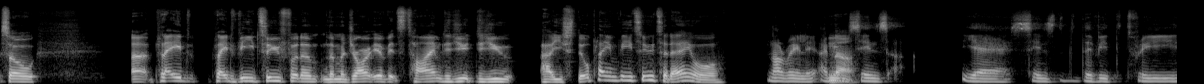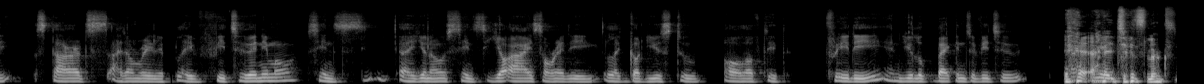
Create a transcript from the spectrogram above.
so uh played played v2 for the the majority of its time. Did you did you are you still playing v2 today or? Not really. I mean no. since yeah since the v3 starts i don't really play v2 anymore since uh, you know since your eyes already like got used to all of the 3d and you look back into v2 yeah, it just looks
